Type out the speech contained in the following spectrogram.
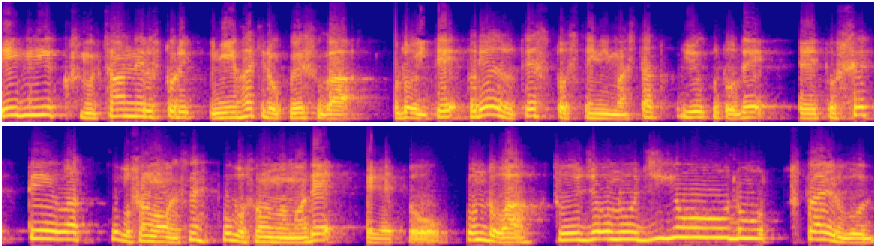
dbx のチャンネルストリップ 286S が届いて、とりあえずテストしてみましたということで、えっ、ー、と、設定はほぼそのままですね。ほぼそのままで、えっ、ー、と、今度は通常の授業のスタイルを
